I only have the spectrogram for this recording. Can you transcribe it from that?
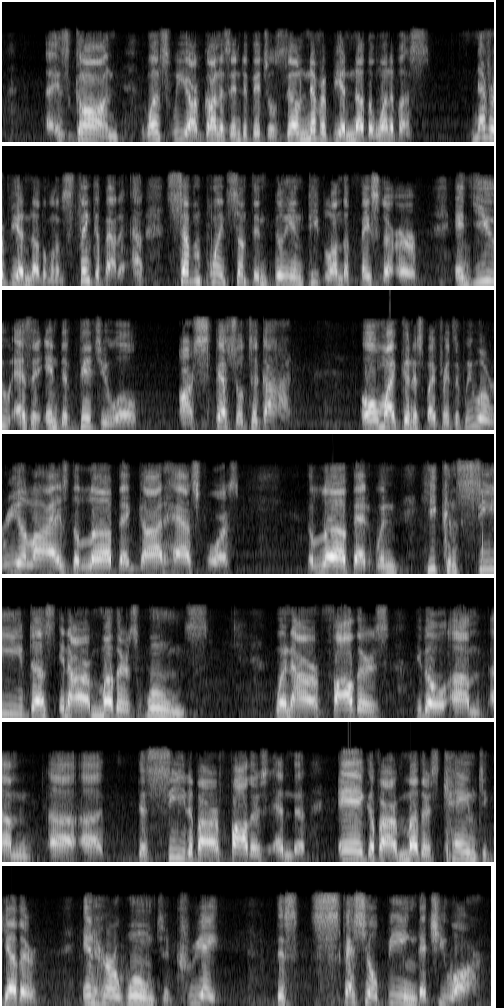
is gone, once we are gone as individuals, there'll never be another one of us. Never be another one of us. Think about it. Uh, Seven point something billion people on the face of the earth, and you as an individual are special to God. Oh my goodness, my friends, if we will realize the love that God has for us, the love that when He conceived us in our mother's wombs, when our fathers, you know, um, um, uh, uh, the seed of our fathers and the egg of our mothers came together in her womb to create this special being that you are.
